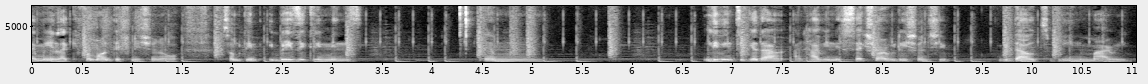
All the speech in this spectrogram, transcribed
I mean, like formal definition or something, it basically means um, living together and having a sexual relationship without being married,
